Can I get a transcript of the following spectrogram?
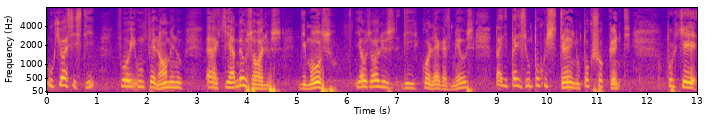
o que eu assisti foi um fenômeno uh, que, a meus olhos de moço e aos olhos de colegas meus, parecia um pouco estranho, um pouco chocante. Porque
